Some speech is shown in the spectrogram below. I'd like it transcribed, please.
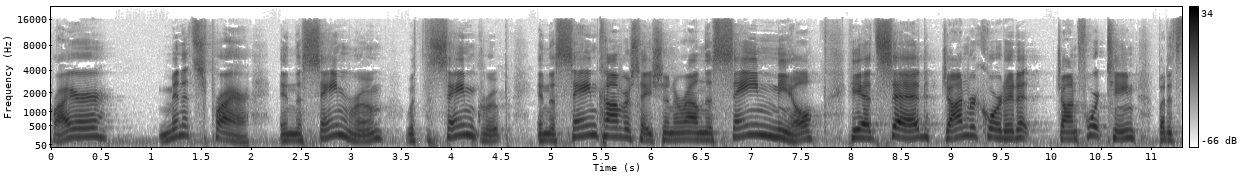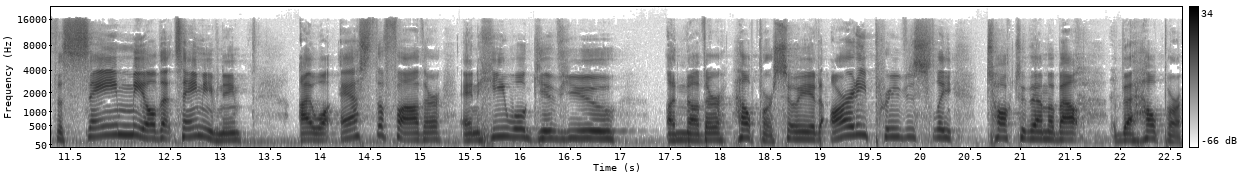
prior, minutes prior, in the same room with the same group, in the same conversation, around the same meal, he had said, John recorded it, John 14, but it's the same meal that same evening. I will ask the Father, and he will give you another helper. So he had already previously talked to them about the helper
